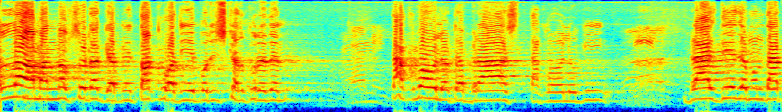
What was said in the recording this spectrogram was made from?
আল্লাহ আমার নফসটাকে আপনি তাকওয়া দিয়ে পরিষ্কার করে দেন। তাকওয়া হলো একটা ব্রাশ তাকওয়া হলো কি? ব্রাশ দিয়ে যেমন দাঁত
